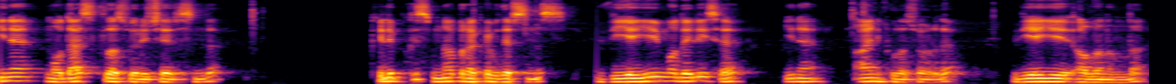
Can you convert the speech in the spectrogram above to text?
yine Models klasörü içerisinde Clip kısmına bırakabilirsiniz. VAE modeli ise yine aynı klasörde VAE alanında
